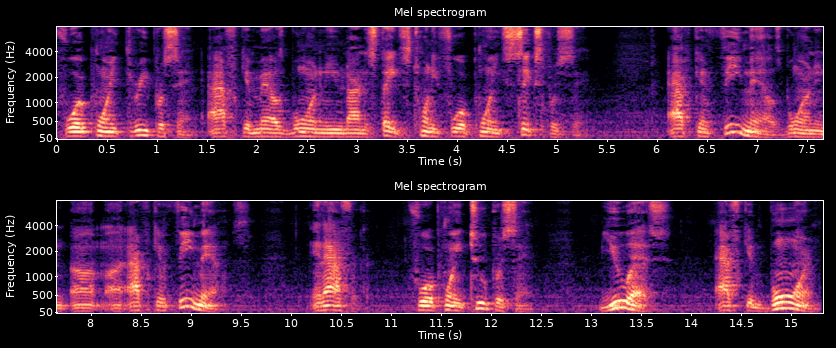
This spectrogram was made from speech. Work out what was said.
4.3%. African males born in the United States 24.6%. African females born in um, uh, African females in Africa 4.2%. U.S. African born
